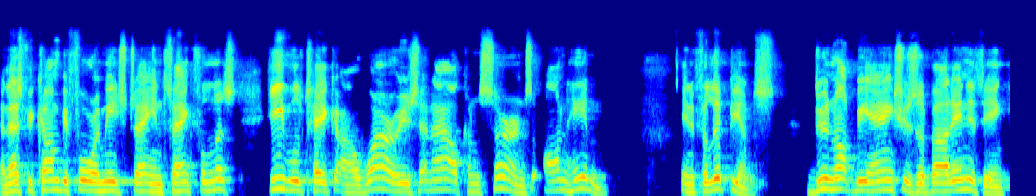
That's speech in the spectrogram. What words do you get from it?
And as we come before Him each day in thankfulness, He will take our worries and our concerns on Him in Philippians. Do not be anxious about anything,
